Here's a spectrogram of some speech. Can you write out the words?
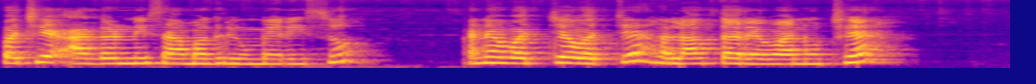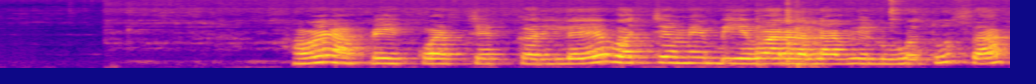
પછી આગળની સામગ્રી ઉમેરીશું. અને વચ્ચે વચ્ચે હલાવતા રહેવાનું છે. હવે આપણે એકવાર ચેક કરી લઈએ. વચ્ચે મેં બે વાર હલાવેલું હતું શાક.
